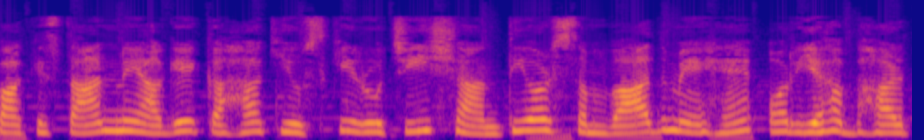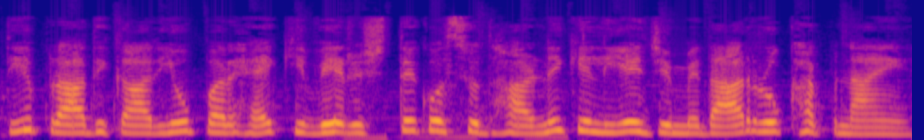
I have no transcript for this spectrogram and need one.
पाकिस्तान ने आगे कहा कि उसकी रुचि शांति और संवाद में है और यह भारतीय प्राधिकारियों पर है कि वे रिश्ते को सुधारने के लिए जिम्मेदार रुख अपनाएँ।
